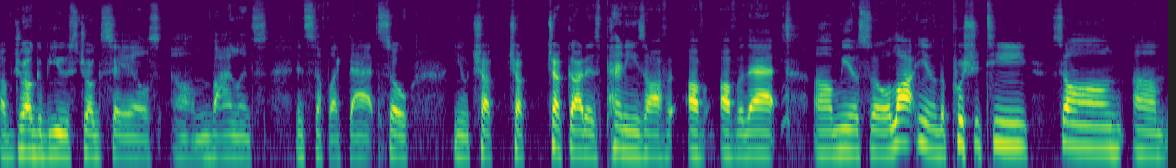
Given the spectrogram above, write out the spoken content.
of drug abuse, drug sales, um, violence, and stuff like that. So, you know, Chuck Chuck Chuck got his pennies off off off of that. Um, you know, so a lot, you know, the Pusha T song, um,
